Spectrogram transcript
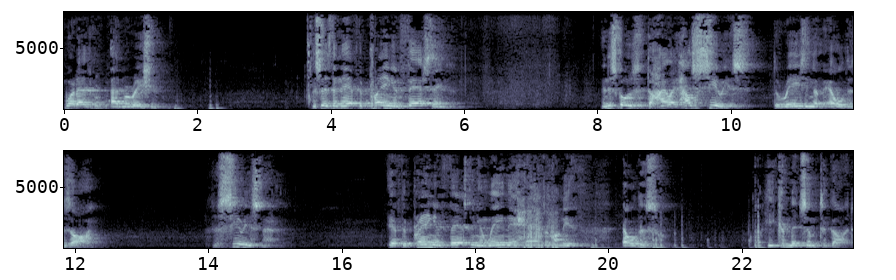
What admiration. It says, then after praying and fasting, and this goes to highlight how serious the raising of elders are. A serious matter. After praying and fasting and laying their hands on the elders, he commits them to God.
